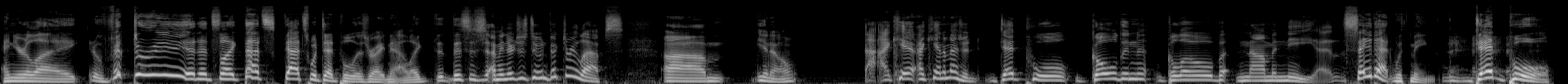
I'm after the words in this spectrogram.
and you're like, you know, victory, and it's like that's that's what Deadpool is right now. Like th- this is, I mean, they're just doing victory laps. Um, you know, I can't I can't imagine Deadpool Golden Globe nominee. Say that with me. Deadpool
